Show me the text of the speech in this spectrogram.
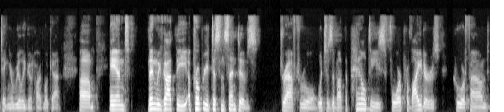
taking a really good hard look at. Um, and then we've got the appropriate disincentives draft rule, which is about the penalties for providers who were found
